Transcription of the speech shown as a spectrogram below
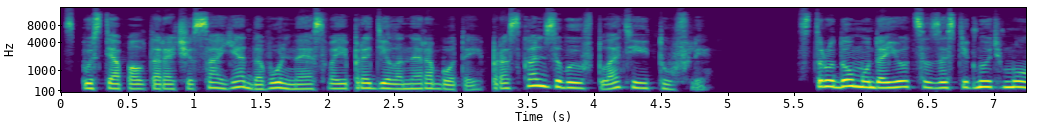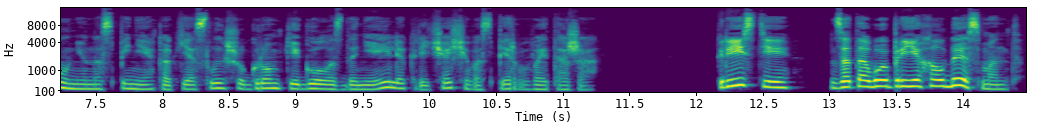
Спустя полтора часа я, довольная своей проделанной работой, проскальзываю в платье и туфли. С трудом удается застегнуть молнию на спине, как я слышу громкий голос Даниэля, кричащего с первого этажа. «Кристи, за тобой приехал Десмонд!»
